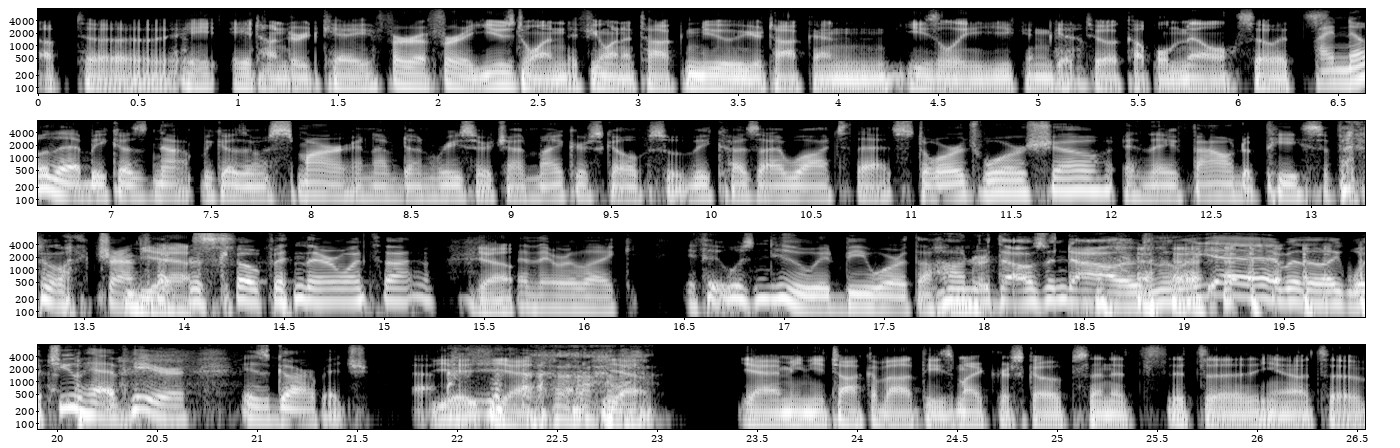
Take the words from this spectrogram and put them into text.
up to eight 800k for a, for a used one. If you want to talk new, you're talking easily. You can get Yeah. to a couple mil. So it's I know that because not because I'm smart and I've done research on microscopes, but because I watched that Storage Wars show and they found a piece of an electron Yes. microscope in there one time. yeah, And they were like, if it was new, it'd be worth a hundred thousand dollars. And they're like, yeah, but they're like, what you have here is garbage. Yeah, yeah, yeah. Yeah, I mean, you talk about these microscopes, and it's it's a you know it's a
